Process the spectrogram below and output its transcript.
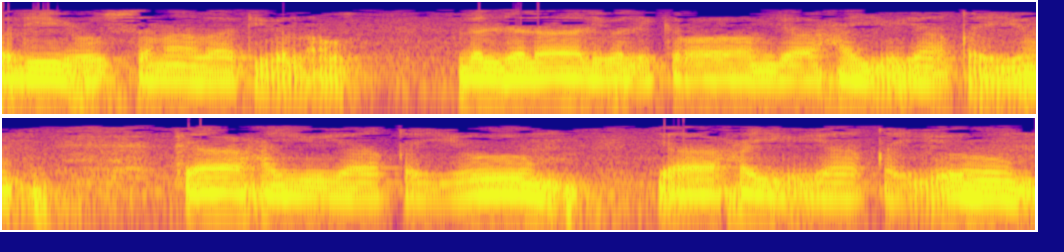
وديع السماوات والأرض. ذا الجلال والإكرام. يا حي يا قيوم. يا حي يا قيوم. يا حي يا قيوم.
